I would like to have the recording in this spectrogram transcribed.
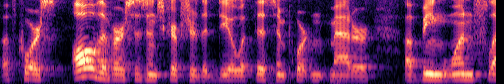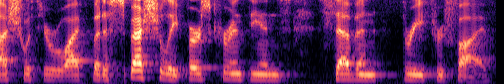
of course, all the verses in Scripture that deal with this important matter of being one flesh with your wife, but especially 1 Corinthians 7 3 through 5.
